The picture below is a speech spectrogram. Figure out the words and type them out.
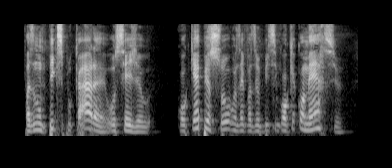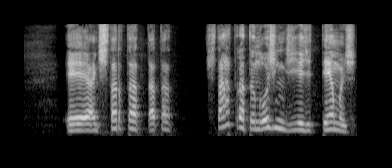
fazendo um Pix pro cara, ou seja, qualquer pessoa consegue fazer um Pix em qualquer comércio, é, a gente está, tá- tá- tá- está tratando hoje em dia de temas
